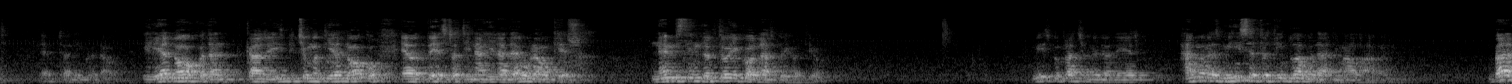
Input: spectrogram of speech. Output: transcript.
ti. Ne bi to niko dao. Ili jedno oko da kaže, izbit ćemo ti jedno oko, evo 500.000 eura u kešu. Ne mislim da to iko od nas prihvatio. Mi smo braći milioneri. Hajmo razmisliti o tim blagodatima Allahom. Bar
